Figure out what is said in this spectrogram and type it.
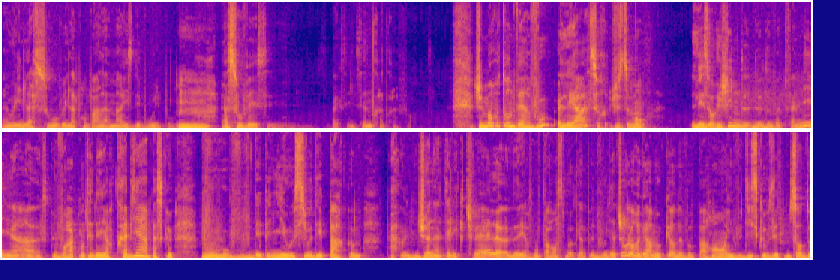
oui, il la sauve, il la prend par la main, il se débrouille pour mhm. la sauver. C'est vrai que c'est une scène très très forte. Je me retourne vers vous, Léa, sur justement les origines de, votre famille, hein, ce que vous racontez d'ailleurs très bien, parce que vous vous, dépeignez aussi au départ comme bah, une jeune intellectuelle. D'ailleurs, vos parents se moquent un peu de vous. Il y a toujours le regard moqueur de vos parents. Ils vous disent que vous êtes une sorte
